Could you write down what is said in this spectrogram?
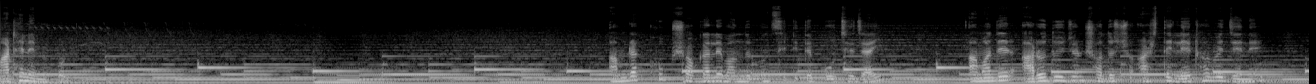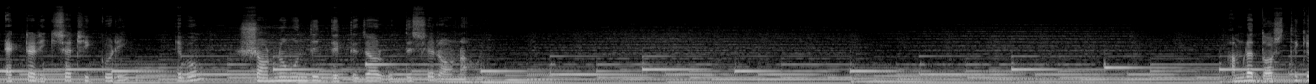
মাঠে নেমে পড়ি আমরা খুব সকালে বান্দরবন সিটিতে পৌঁছে যাই। আমাদের আরও দুইজন সদস্য আসতে লেট হবে জেনে একটা রিক্সা ঠিক করি এবং স্বর্ণ মন্দির দেখতে যাওয়ার উদ্দেশ্যে রওনা হই। আমরা দশ থেকে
